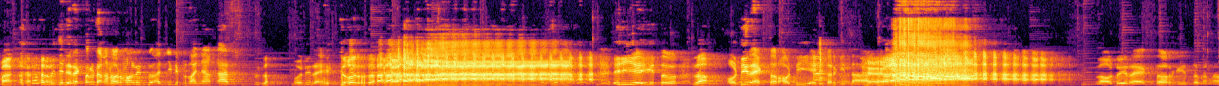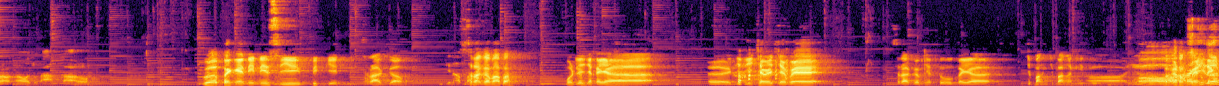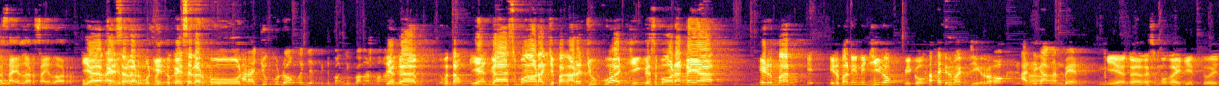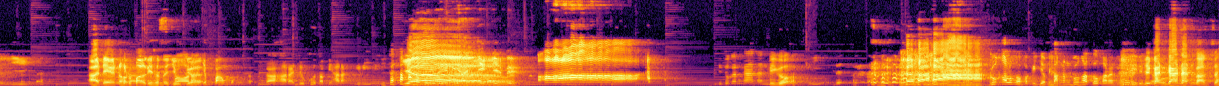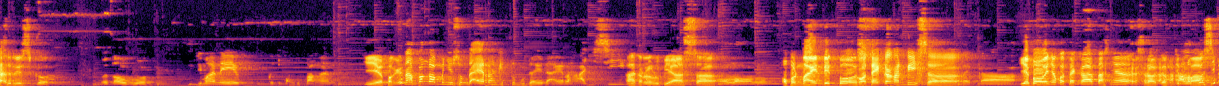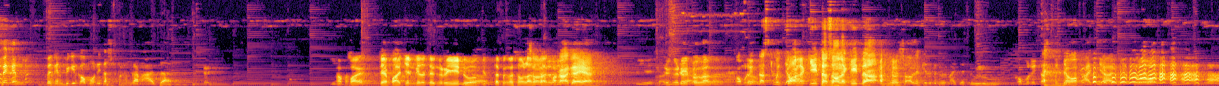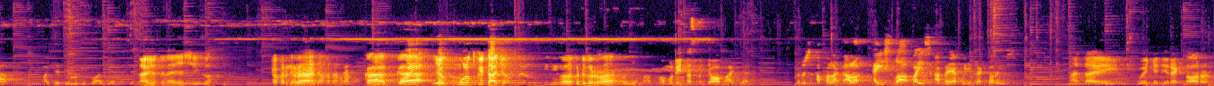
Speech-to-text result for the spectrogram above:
Bangsat. lu jadi rektor udah gak normal itu anjing dipertanyakan. Lah, oh di rektor. iya gitu. Lah, Odi rektor, Odi editor kita. lah, Odi rektor gitu kan nggak masuk akal. Gue pengen ini sih bikin seragam. Bikin apa? Seragam apa? Modelnya kayak eh, jadi cewek-cewek seragamnya tuh kayak Jepang-Jepangan gitu. Oh, iya. Oh, Pakai rok Harajuku. pendek. Sailor, Sailor, Sailor. Iya kayak Sailor Moon gitu, kayak Sailor Moon. Harajuku dong ke, Je- ke Jepang-Jepangan mah. kan? Ya enggak, mentang, ya enggak semua orang Jepang Harajuku anjing, enggak semua orang kayak Irman, Irman ini Jirok, bego. Irman Jirok, Andi Kangen Band. Iya, enggak, enggak semua kayak gitu anjing. Ada yang normal di sana Semua juga. Orang Jepang nggak Harajuku tapi Harakiri. Ya, Ini anjing gitu. Kan kanan, Bego. gue kalau nggak pakai jam tangan gue nggak tahu kanan kiri. Itu kan kanan, bangsa. Serius gue, nggak tahu gue. Gimana ya ke Jepang-Jepangan? Iya, pakai Kenapa nggak menyusung daerah gitu budaya daerah aja sih? Ah, terlalu biasa. Tolol Open minded, Bos. Koteka kan bisa. mereka. Ya bawahnya koteka, atasnya seragam Kalau Jepang. gue sih pengen pengen bikin komunitas pendengar azan. Ngapain? Tiap ajan kita dengerin doang, gitu, tapi nggak sholat Sholat kan? mah kagak ya? Dengerin Kalau doang. Komunitas penjawab, Soalnya kita, soalnya kita. Iya, soalnya kita dengerin aja dulu. komunitas penjawab aja gitu. Aja dulu gitu aja. aja. Lanjutin aja sih lah. Gak Kedengeran nggak kedengeran kan? Kagak, ya mulut kita aja ini nggak kedengeran. Oh iya maaf. Komunitas menjawab aja. Terus apalagi kalau Ais lo apa Ais? Ada yang aku jadi rektor Ais? Andai gue jadi rektor,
